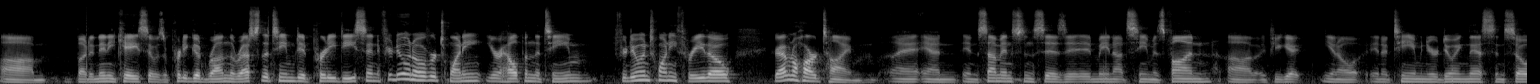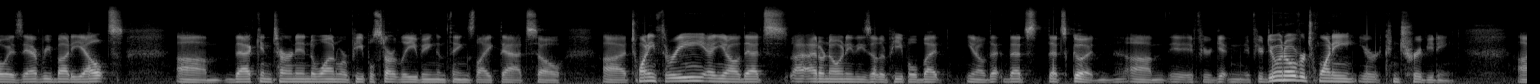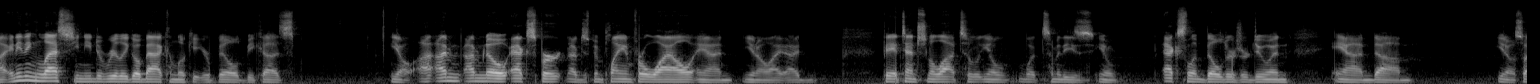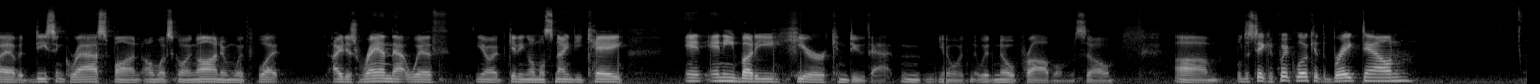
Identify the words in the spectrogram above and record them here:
Um, but in any case, it was a pretty good run. The rest of the team did pretty decent. If you're doing over 20, you're helping the team. If you're doing 23, though, you're having a hard time. And in some instances, it may not seem as fun. Uh, if you get, you know, in a team and you're doing this, and so is everybody else, um, that can turn into one where people start leaving and things like that. So, uh, 23, uh, you know, that's I don't know any of these other people, but you know that that's that's good. Um, if you're getting if you're doing over 20, you're contributing. Uh, anything less, you need to really go back and look at your build because, you know, I, am I'm, I'm no expert. I've just been playing for a while, and you know, I, I pay attention a lot to you know what some of these you know excellent builders are doing, and um, you know, so I have a decent grasp on on what's going on, and with what I just ran that with, you know, getting almost 90k. And anybody here can do that, you know, with, with no problem. So um, we'll just take a quick look at the breakdown.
